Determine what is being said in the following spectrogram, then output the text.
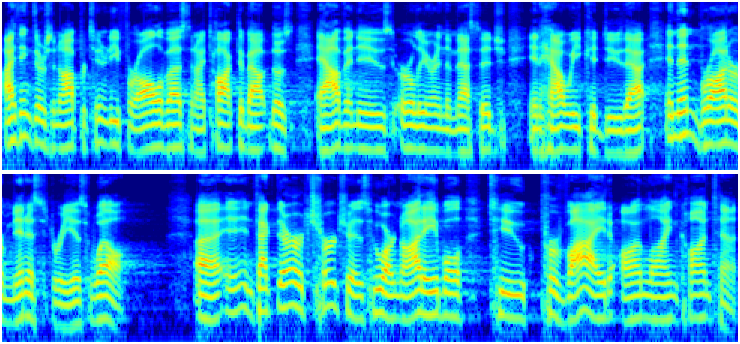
I think there's an opportunity for all of us, and I talked about those avenues earlier in the message and how we could do that, and then broader ministry as well. Uh, in fact, there are churches who are not able to provide online content.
